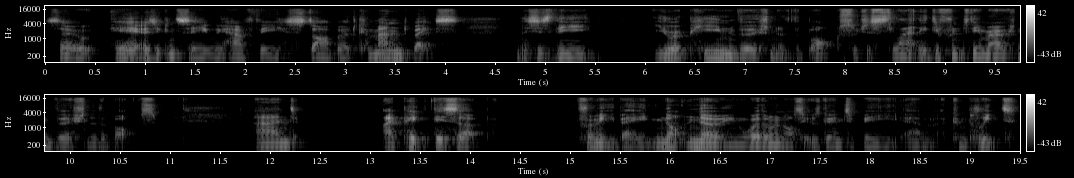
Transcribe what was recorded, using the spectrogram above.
So here, as you can see, we have the Starbird command base. This is the European version of the box, which is slightly different to the American version of the box. And I picked this up from eBay, not knowing whether or not it was going to be um, a complete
